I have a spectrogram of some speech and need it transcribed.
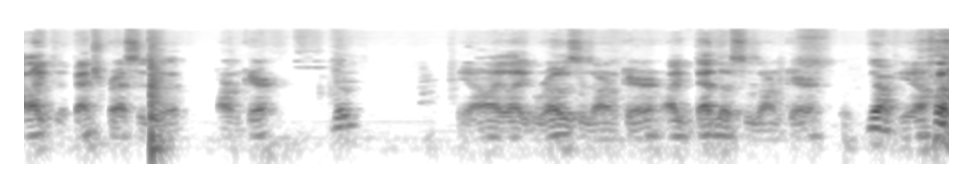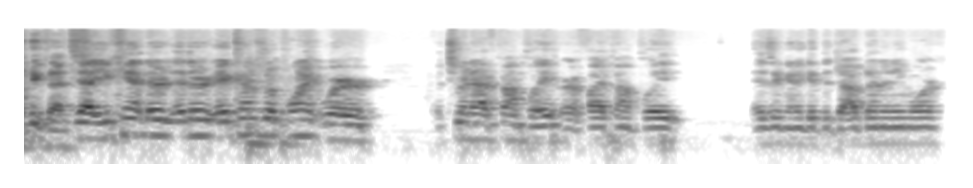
I like the bench press as a arm care. Yep. You know, I like rows as arm care. I like deadlifts as arm care. Yeah. You know, like that's Yeah, you can't. There, there. It comes to a point where a two and a half pound plate or a five pound plate isn't going to get the job done anymore,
